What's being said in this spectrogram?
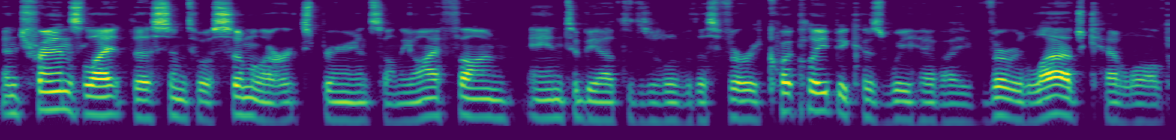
and translate this into a similar experience on the iPhone and to be able to deliver this very quickly because we have a very large catalog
